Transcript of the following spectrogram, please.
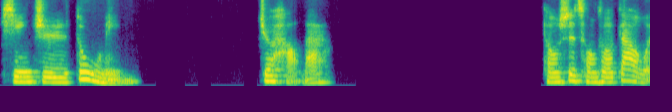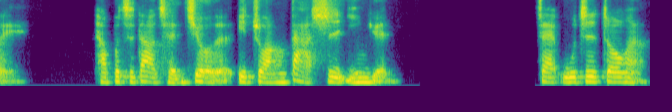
心知肚明就好啦。同事从头到尾，他不知道成就了一桩大事因缘，在无知中啊，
